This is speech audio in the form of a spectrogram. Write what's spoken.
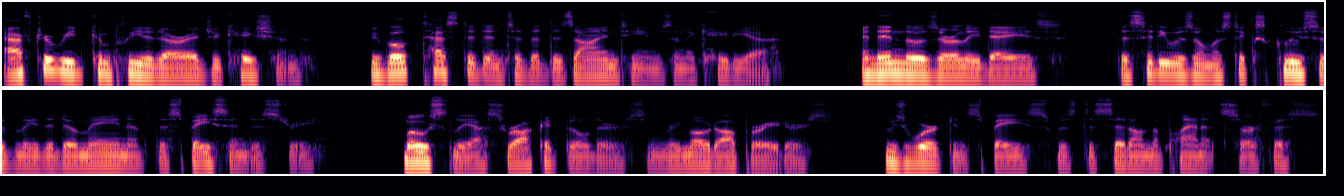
After we'd completed our education, we both tested into the design teams in Acadia, and in those early days, the city was almost exclusively the domain of the space industry, mostly us rocket builders and remote operators, whose work in space was to sit on the planet's surface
